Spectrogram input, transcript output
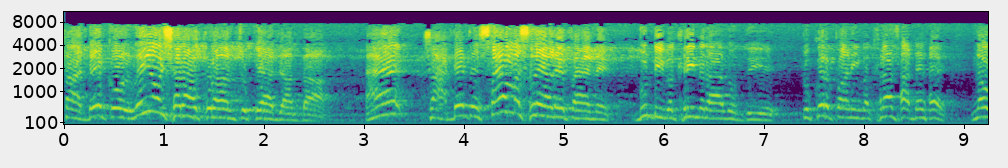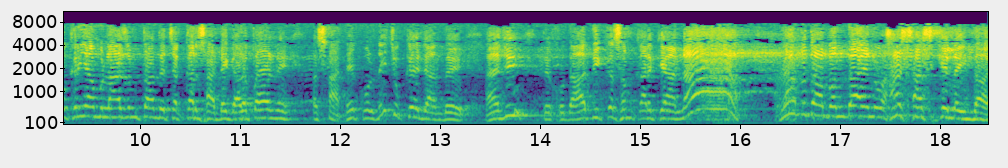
سڈے کول نہیں وہ شرح قرآن چکیا جاتا سڈے تو سہ مسلے والے پے نے بڈی وکری ناراض ہوتی ہے ٹکر پانی وکرا سڈے ہے نوکریاں ملازمت کے چکر سڈے گل پے نے سڈے کول نہیں چکے جاندے ہے جی تے خدا دی قسم کر کے آنا رب دا بندہ یہ ہس ہس کے لینا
